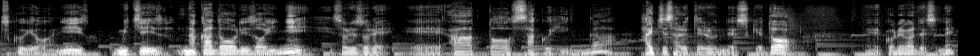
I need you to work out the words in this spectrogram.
つくように道中通り沿いにそれぞれ、えーアート作品が配置されてるんですけど、えーこれはですね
